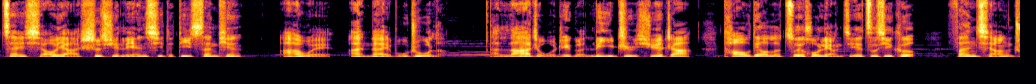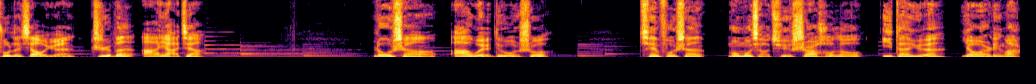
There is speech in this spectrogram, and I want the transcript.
在小雅失去联系的第三天，阿伟按耐不住了，他拉着我这个励志学渣逃掉了最后两节自习课，翻墙出了校园，直奔阿雅家。路上，阿伟对我说：“千佛山。”某某小区十二号楼一单元幺二零二。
